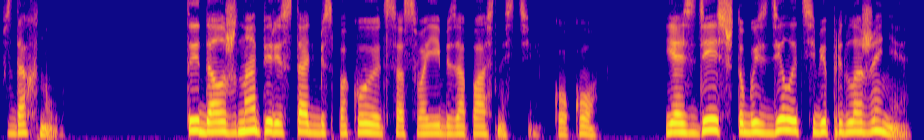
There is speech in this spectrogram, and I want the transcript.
вздохнул. «Ты должна перестать беспокоиться о своей безопасности, Коко. Я здесь, чтобы сделать себе предложение.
